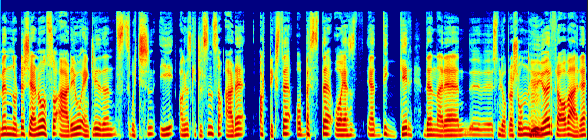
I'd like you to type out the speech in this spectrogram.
Men når det skjer noe, så er det jo egentlig den switchen i Agnes Kittelsen som er det artigste og beste, og jeg, jeg digger den derre uh, snuoperasjonen hun gjør fra å være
